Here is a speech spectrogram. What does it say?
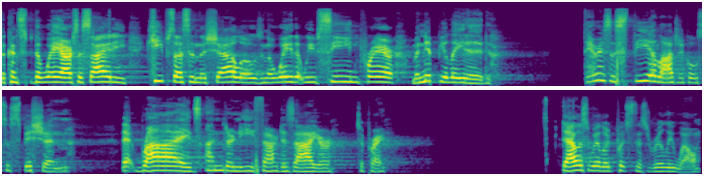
the, cons- the way our society keeps us in the shallows and the way that we've seen prayer manipulated, there is this theological suspicion that rides underneath our desire to pray. Dallas Willard puts this really well.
